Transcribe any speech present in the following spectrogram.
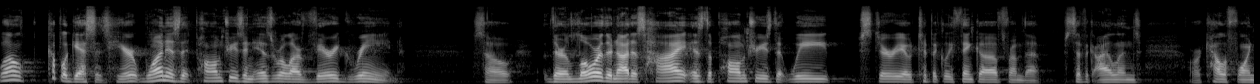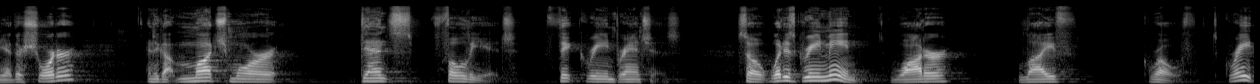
Well, a couple of guesses here. One is that palm trees in Israel are very green. So they're lower, they're not as high as the palm trees that we stereotypically think of from the Pacific Islands or California. They're shorter and they've got much more dense foliage, thick green branches. So, what does green mean? Water, life, growth. It's a great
